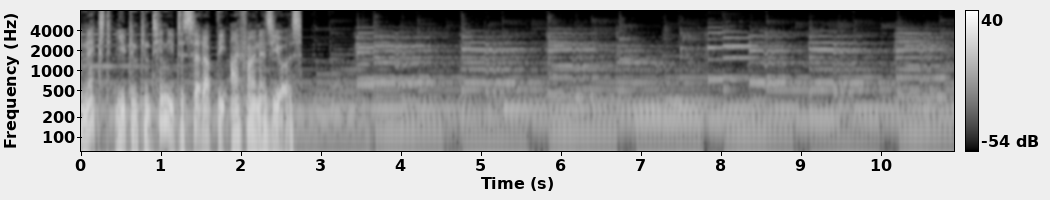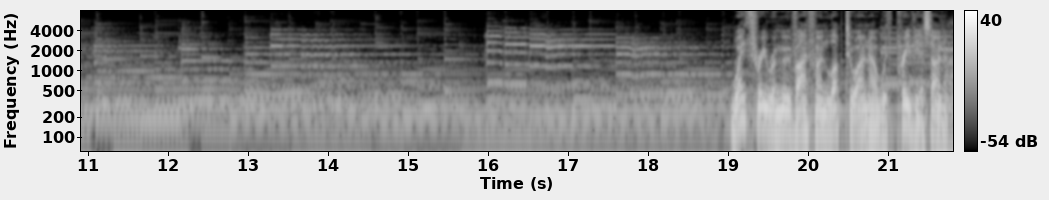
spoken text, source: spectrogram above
Next, you can continue to set up the iPhone as yours. Way 3 Remove iPhone lock to owner with previous owner.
